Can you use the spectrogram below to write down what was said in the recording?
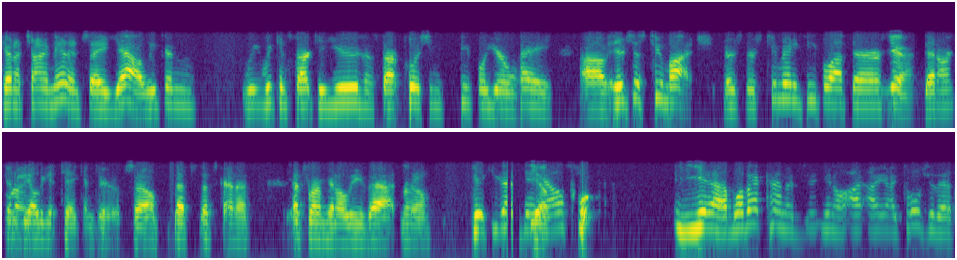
going to chime in and say, yeah, we can we, we can start to use and start pushing people your way. Uh, it's just too much. There's there's too many people out there Yeah. that aren't going Right. to be able to get taken to. So that's that's kind of that's where I'm going to leave that. So, Dick, you got anything Yeah. else? Well, yeah, well, that kind of, you know, I, I, I told you that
